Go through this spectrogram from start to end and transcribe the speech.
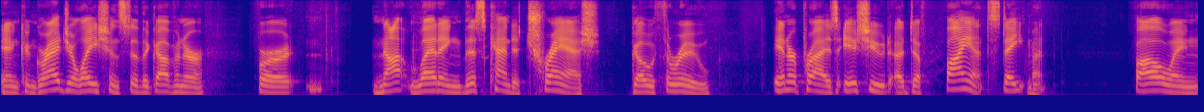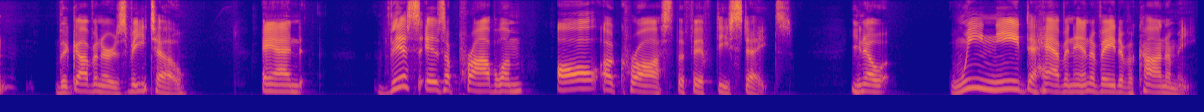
And congratulations to the governor for not letting this kind of trash go through, Enterprise issued a defiant statement following the governor's veto. And this is a problem all across the 50 states. You know, we need to have an innovative economy.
